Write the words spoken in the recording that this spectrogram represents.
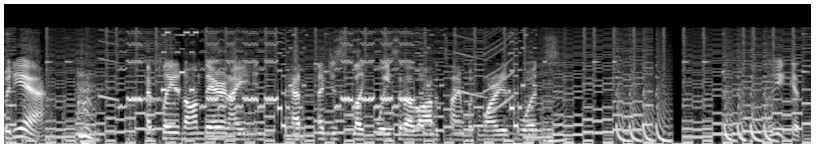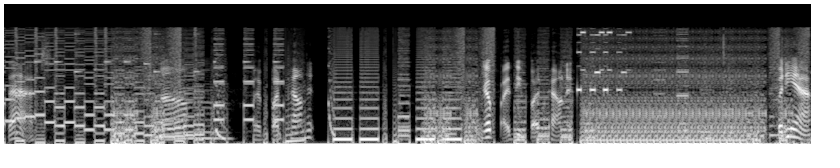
But yeah, I played it on there, and I had I just like wasted a lot of time with Wario's Woods. How do you get that? Um, I butt pound it? Yep, I do butt pound it. But yeah,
